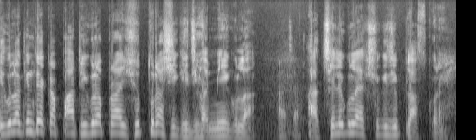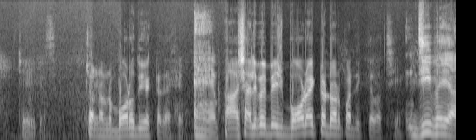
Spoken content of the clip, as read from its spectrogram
এগুলা কিন্তু একটা প্রায় সত্তর আশি কেজি হয় মেয়েগুলা। আচ্ছা। আর ছেলেগুলো একশো কেজি প্লাস করে। ঠিক আছে। চলো আমরা বড় দুই একটা দেখেন হ্যাঁ। শালি ভাই বেশ বড় একটা ডরপার দেখতে পাচ্ছি। জি ভাইয়া।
